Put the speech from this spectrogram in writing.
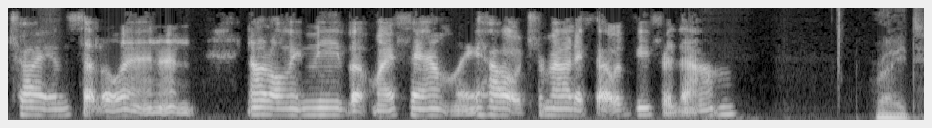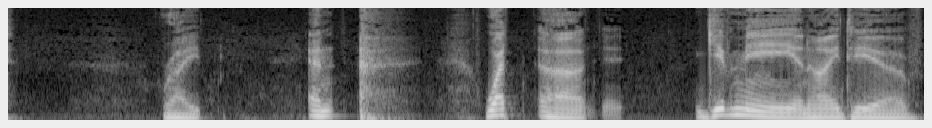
try and settle in. And not only me, but my family, how traumatic that would be for them. Right. Right. And what, uh, give me an idea of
